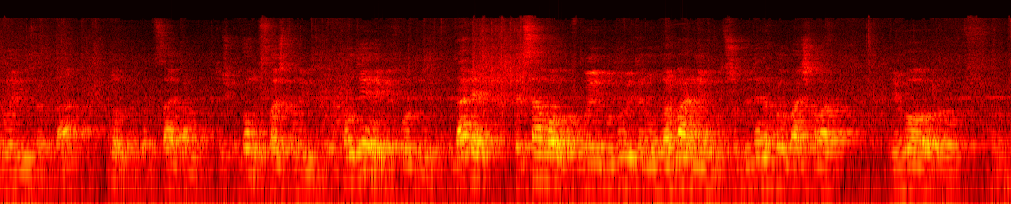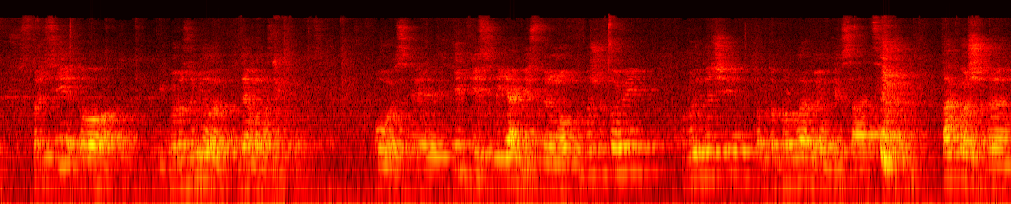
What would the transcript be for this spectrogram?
телевізор, да? ну, наприклад, сайтом.com слеш телевізор. Холодильник і холодильник. І далі так само ви будуєте ну, нормальний вид, щоб людина, коли бачила його е, в строці, то якби розуміла, де вона знаходиться. Ось, е, кількість і якість сторінок у пошуковій видачі, тобто проблеми індексації. Також е,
